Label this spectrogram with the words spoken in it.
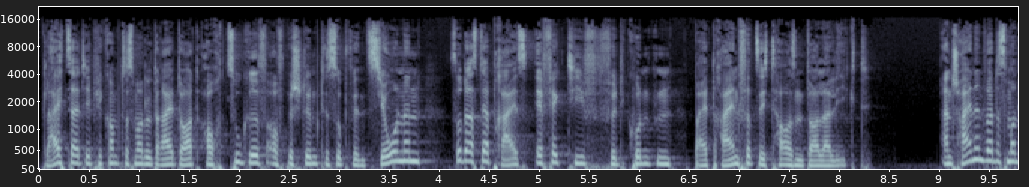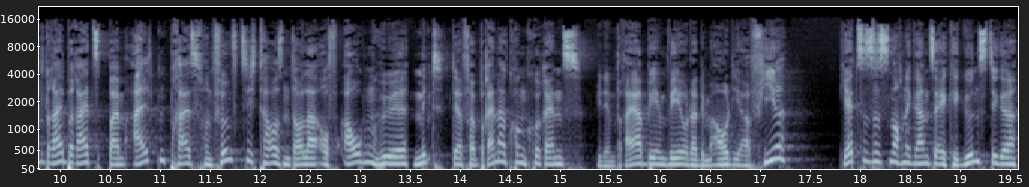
Gleichzeitig bekommt das Model 3 dort auch Zugriff auf bestimmte Subventionen, sodass der Preis effektiv für die Kunden bei 43.000 Dollar liegt. Anscheinend war das Model 3 bereits beim alten Preis von 50.000 Dollar auf Augenhöhe mit der Verbrennerkonkurrenz wie dem 3er BMW oder dem Audi A4. Jetzt ist es noch eine ganze Ecke günstiger.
